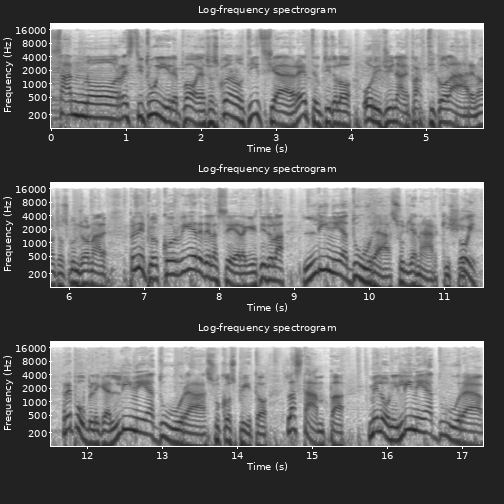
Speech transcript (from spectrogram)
sanno restituire poi a ciascuna notizia veramente un titolo originale, particolare, no? Ciascun giornale. Per esempio, il Corriere della Sera che titola Linea dura sugli anarchici. Ui. Repubblica, linea dura su Cospito. La stampa, Meloni, linea dura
